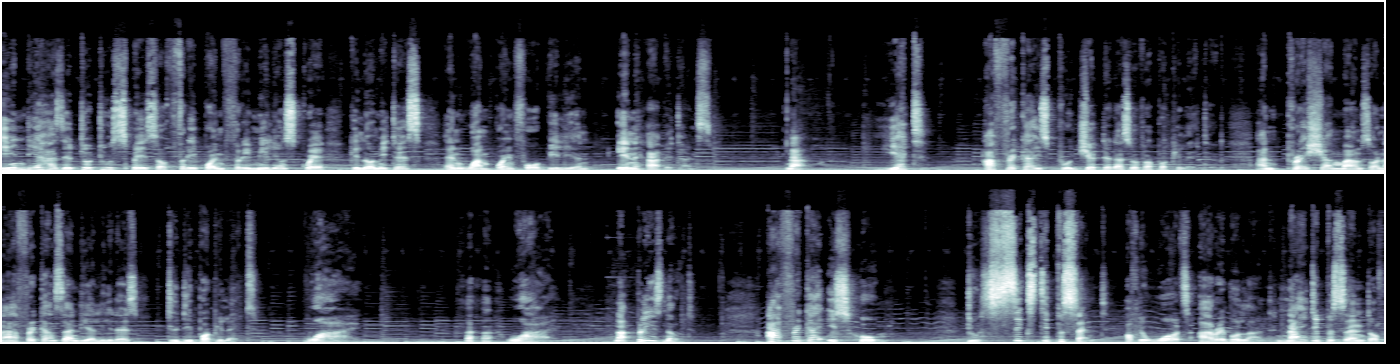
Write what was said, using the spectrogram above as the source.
India has a total space of 3.3 million square kilometers and 1.4 billion inhabitants. Now, yet, Africa is projected as overpopulated, and pressure mounts on Africans and their leaders to depopulate. Why? Why? Now, please note, Africa is home to 60% of the world's arable land, 90% of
